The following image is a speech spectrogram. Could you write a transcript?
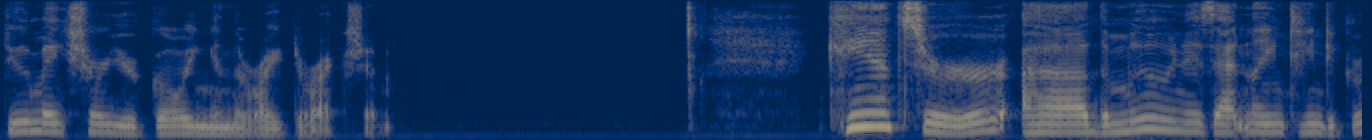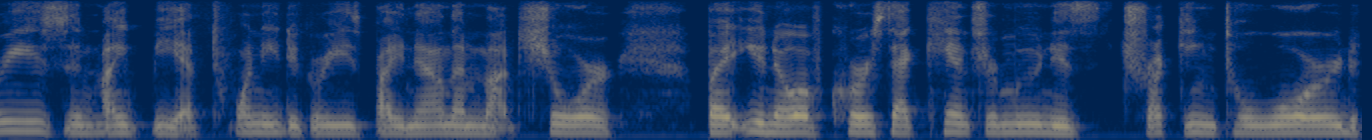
do make sure you're going in the right direction Cancer, uh, the moon is at 19 degrees. It might be at 20 degrees by now, and I'm not sure. But, you know, of course, that Cancer moon is trekking toward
